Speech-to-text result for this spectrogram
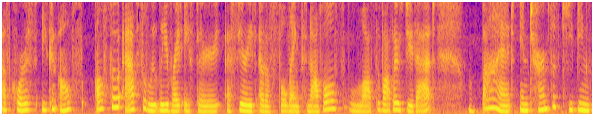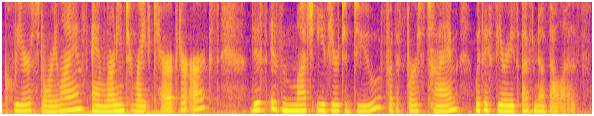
Of course, you can also absolutely write a, ser- a series out of full length novels. Lots of authors do that. But in terms of keeping clear storylines and learning to write character arcs, this is much easier to do for the first time with a series of novellas.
